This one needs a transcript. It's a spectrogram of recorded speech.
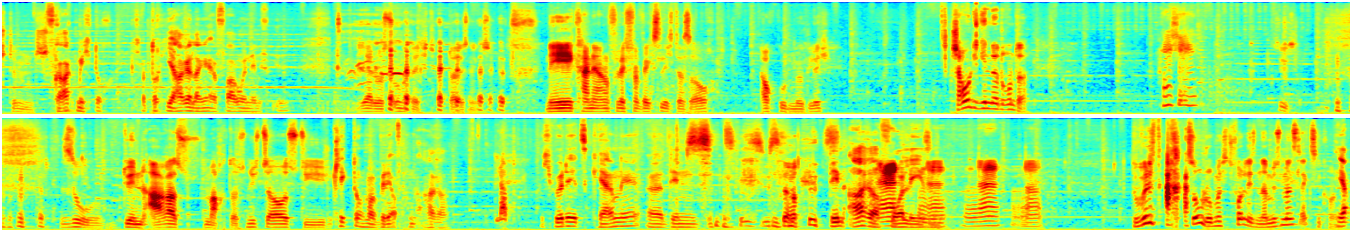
Stimmt. Frag mich doch. Ich habe doch jahrelange Erfahrung in dem Spiel. Ja, du hast Unrecht. Da ist nichts. Nee, keine Ahnung, vielleicht verwechsel ich das auch. Auch gut möglich. Schau, die gehen da drunter. Süß. So, den Aras macht das nichts aus. Die. Klick doch mal bitte auf den Ara. Ich würde jetzt gerne äh, den, den Ara vorlesen. Du würdest. Ach, ach so, du möchtest vorlesen, dann müssen wir ins Lexikon. Ja,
